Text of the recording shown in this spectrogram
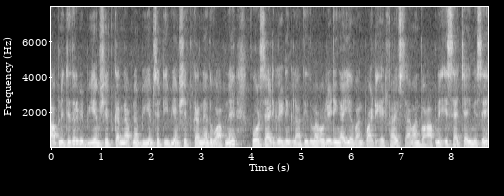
आपने जिधर भी बी एम शिफ्ट करना है, अपना बीएम से टी बी एम शिफ्ट करना है तो वो आपने फोर साइड की रीडिंग लाती है तो पास रीडिंग आई है वन तो आपने इस एच आई में से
